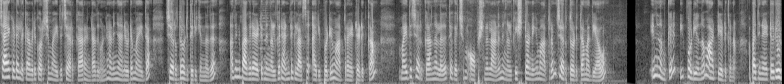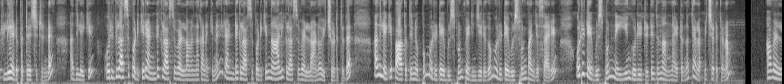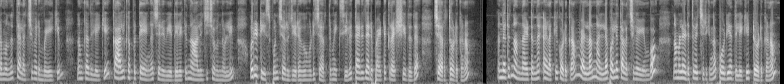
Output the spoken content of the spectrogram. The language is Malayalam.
ചായക്കടയിലൊക്കെ അവർ കുറച്ച് മൈദ ചേർക്കാറുണ്ട്. അതുകൊണ്ടാണ് ഞാനിവിടെ മൈദ ചെറുതും കൊടുത്തിരിക്കുന്നത് അതിന് പകരമായിട്ട് നിങ്ങൾക്ക് രണ്ട് ഗ്ലാസ് അരിപ്പൊടി മാത്രമായിട്ട് എടുക്കാം. മൈദ ചേർക്കുക എന്നുള്ളത് തികച്ചും ഓപ്ഷണലാണ് നിങ്ങൾക്ക് ഇഷ്ടമുണ്ടെങ്കിൽ മാത്രം ചേർത്ത് കൊടുത്താൽ മതിയാവും. ഇനി നമുക്ക് ഈ പൊടിയൊന്ന് വാട്ടിയെടുക്കണം. അപ്പോൾ അതിനായിട്ട് ഒരു ഉരുളി അടുപ്പത്ത് വെച്ചിട്ടുണ്ട്. അതിലേക്ക് ഒരു ഗ്ലാസ് പൊടിക്ക് രണ്ട് ഗ്ലാസ് വെള്ളം എന്ന കണക്കിന് രണ്ട് ഗ്ലാസ് പൊടിക്ക് നാല് ഗ്ലാസ് വെള്ളമാണ് ഒഴിച്ചു കൊടുത്തത്. അതിലേക്ക് പാകത്തിന് ഉപ്പും ഒരു ടേബിൾ സ്പൂൺ പെരിഞ്ചീരകം ഒരു ടേബിൾ സ്പൂൺ പഞ്ചസാരയും ഒരു ടേബിൾ സ്പൂൺ നെയ്യും കൂടി ഇട്ടിട്ട് ഇത് നന്നായിട്ടൊന്ന് തിളപ്പിച്ചെടുക്കണം. ആ വെള്ളം ഒന്ന് തിളച്ച് വരുമ്പോഴേക്കും നമുക്കതിലേക്ക് കാൽ കപ്പ് തേങ്ങ ചിരവിയതിലേക്ക് നാലഞ്ച് ചുവന്നുള്ളിയും ഒരു ടീസ്പൂൺ ചെറുജീരകം കൂടി ചേർത്ത് മിക്സിയിൽ തരിതരിപ്പായിട്ട് ക്രഷ് ചെയ്തത് ചേർത്ത് കൊടുക്കണം. എന്നിട്ട് നന്നായിട്ടൊന്ന് ഇളക്കി കൊടുക്കാം. വെള്ളം നല്ലപോലെ തിളച്ച് കഴിയുമ്പോൾ നമ്മൾ എടുത്തു വെച്ചിരിക്കുന്ന പൊടി അതിലേക്ക് ഇട്ട് കൊടുക്കണം.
